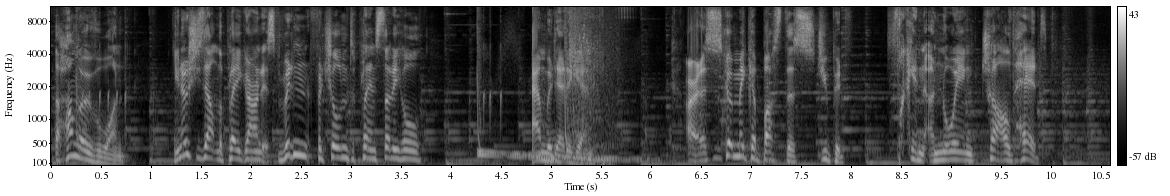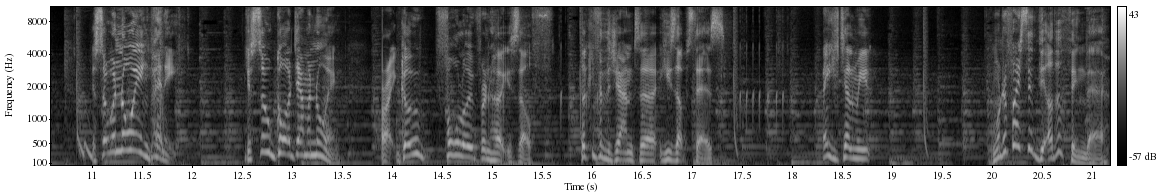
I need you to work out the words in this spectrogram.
The hungover one. You know she's out in the playground. It's forbidden for children to play in study hall. And we're dead again. All right, let's just go make a bust this stupid, fucking annoying child head. You're so annoying, Penny. You're so goddamn annoying. All right, go fall over and hurt yourself. Looking for the janitor. He's upstairs. Thank you for telling me. I wonder if I said the other thing there.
